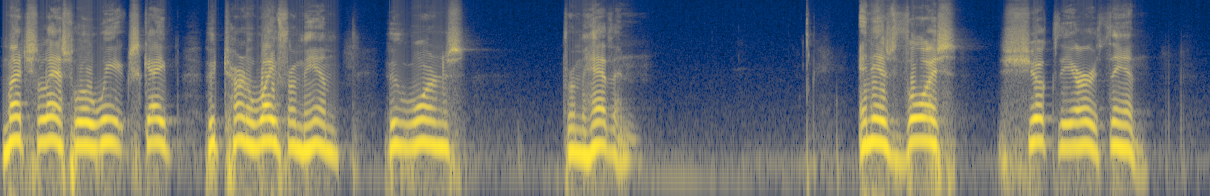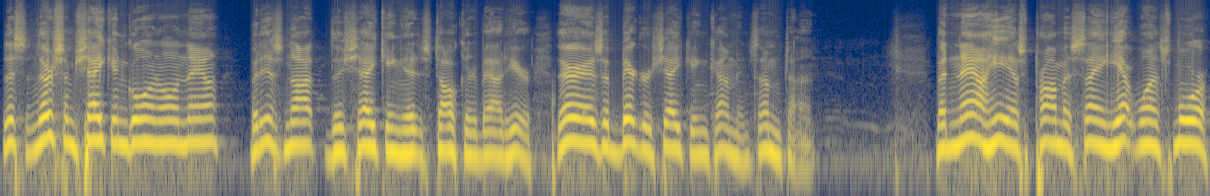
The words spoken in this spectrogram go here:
much less will we escape who turn away from him who warns from heaven. And his voice shook the earth then. Listen, there's some shaking going on now, but it's not the shaking that it's talking about here. There is a bigger shaking coming sometime. But now he has promised, saying, Yet once more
